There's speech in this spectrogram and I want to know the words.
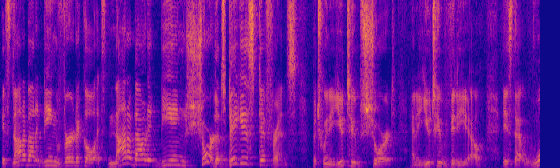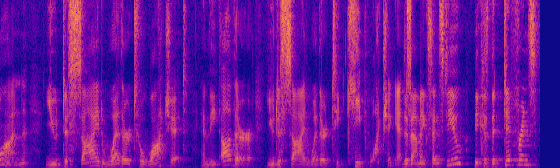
it's not about it being vertical, it's not about it being short. The biggest difference between a YouTube short and a YouTube video is that one, you decide whether to watch it and the other, you decide whether to keep watching it. Does that make sense to you? Because the difference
